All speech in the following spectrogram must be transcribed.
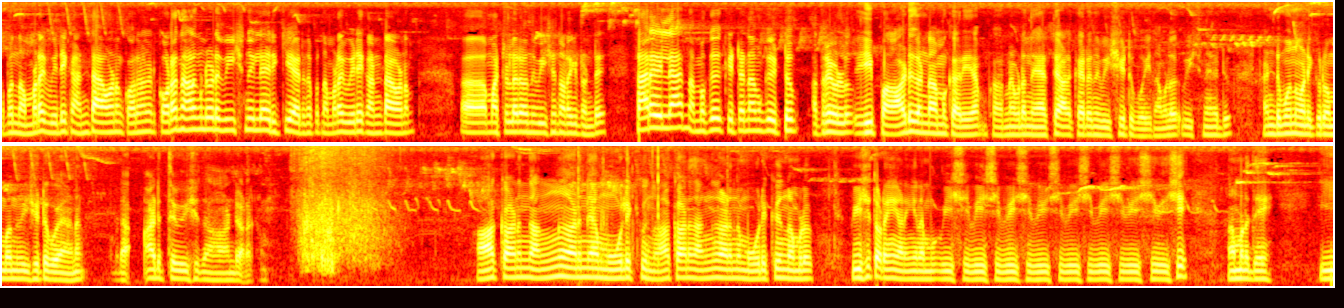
അപ്പം നമ്മുടെ വീട് കണ്ടാവണം. കുറേ കുറേ നാളും കൊണ്ട് ഇവിടെ വീശുന്നില്ല ഇരിക്കുകയായിരുന്നു. അപ്പോൾ നമ്മുടെ വീട് കണ്ടാവണം. മറ്റുള്ളവരെ വന്ന് വീശാൻ തുടങ്ങിയിട്ടുണ്ട്. സാരമില്ല. നമുക്ക് കിട്ടേണ്ട നമുക്ക് കിട്ടും. അത്രേ ഉള്ളൂ. ഈ പാട് കണ്ടാൽ നമുക്കറിയാം. കാരണം ഇവിടെ നേരത്തെ ആൾക്കാരൊന്ന് വീശിയിട്ട് പോയി. നമ്മൾ വീശുന്നതിനൊരു രണ്ട് മൂന്ന് മണിക്കൂർ മുമ്പ് ഒന്ന് വീശിയിട്ട് പോയാണ്. ഇവിടെ അടുത്ത വീശി താണ്ട് കിടക്കും ആ കാണുന്ന അങ്ങ് കാണുന്ന ആ മൂലയ്ക്കുന്ന് ആ കാണുന്ന അങ്ങ് കാണുന്ന മൂലയ്ക്കുന്ന് നമ്മൾ വീശി തുടങ്ങിയാണ്. നമ്മൾ വീശി വീശി വീശി വീശി വീശി വീശി വീശി വീശി നമ്മളിതേ ഈ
